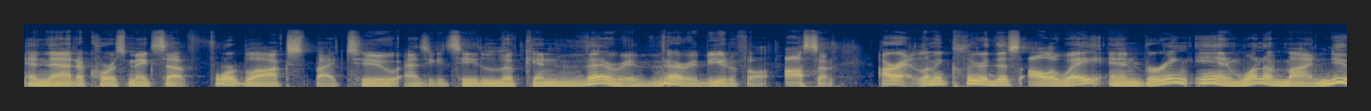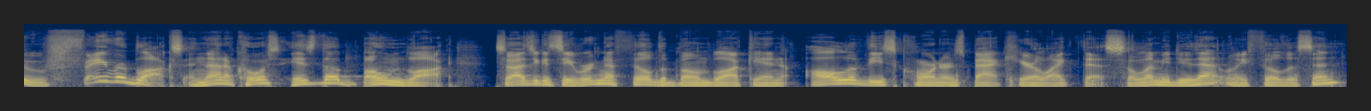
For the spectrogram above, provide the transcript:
And that of course makes up four blocks by two, as you can see, looking very, very beautiful. Awesome. All right, let me clear this all away and bring in one of my new favorite blocks. And that of course is the bone block. So as you can see, we're gonna fill the bone block in all of these corners back here like this. So let me do that, let me fill this in.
